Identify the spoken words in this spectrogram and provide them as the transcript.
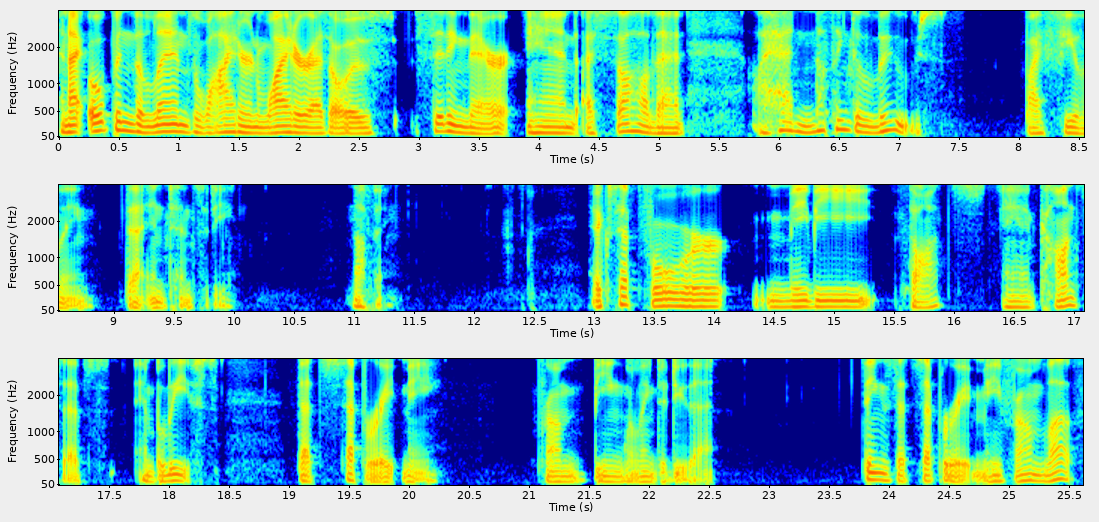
And I opened the lens wider and wider as I was sitting there, and I saw that I had nothing to lose by feeling that intensity. Nothing. Except for maybe thoughts and concepts and beliefs that separate me from being willing to do that. Things that separate me from love.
